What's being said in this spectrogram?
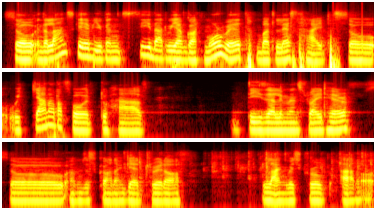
So in the landscape, you can see that we have got more width, but less height. So we cannot afford to have these elements right here. So I'm just gonna get rid of language group at all.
